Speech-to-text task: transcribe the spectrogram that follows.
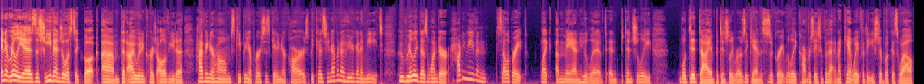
And it really is this evangelistic book um, that I would encourage all of you to have in your homes, keep in your purses, get in your cars, because you never know who you're going to meet who really does wonder how do you even celebrate like a man who lived and potentially well did die and potentially rose again. This is a great really conversation for that and i can't wait for the easter book as well.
